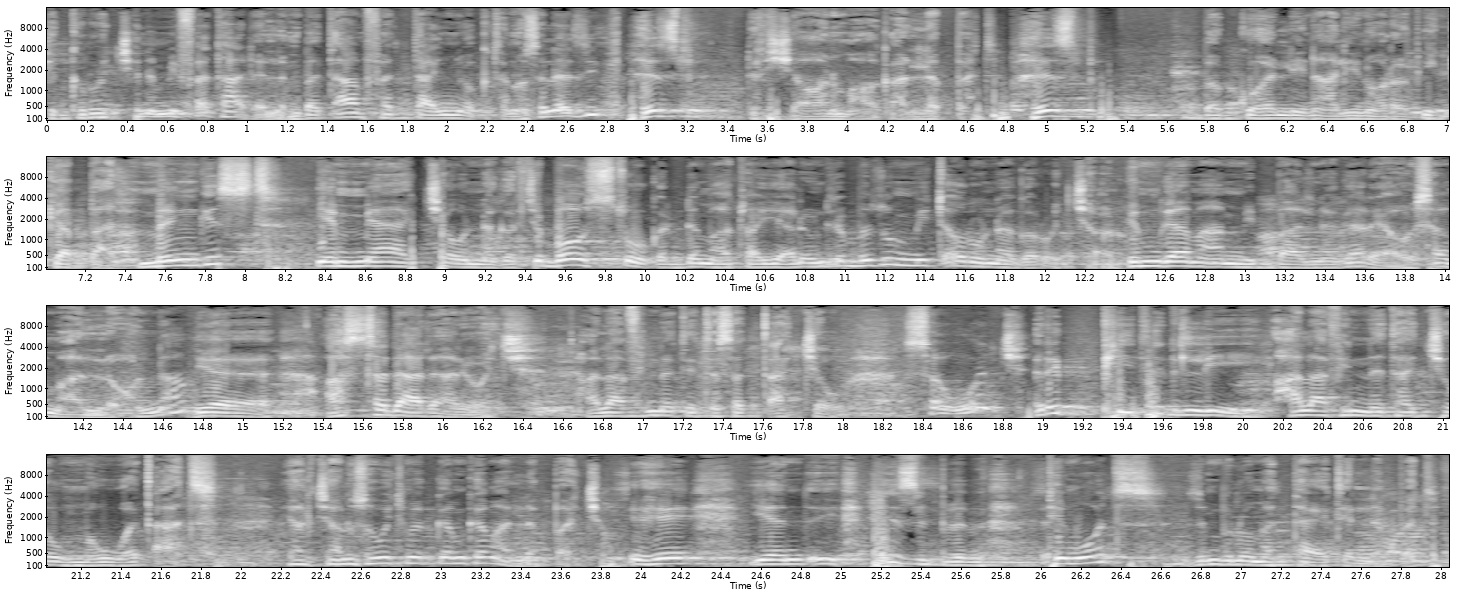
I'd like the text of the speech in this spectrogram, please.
ችግሮችን የሚፈታ አይደለም። በጣም ፈታኝ ወቅት ነው። ስለዚህ ህዝብ ድርሻውን ማወቅ አለበት። ህዝብ በጎ ህሊና ሊኖረው ይገባል። መንግስት የሚያያቸውን ነገሮች በውስጡ ቅድም አቶ አያሌው ብዙ የሚጠሩ ነገሮች አሉ። ግምገማ የሚባል ነገር ያው እሰማለሁ እና የአስተዳዳሪዎች ኃላፊነት የተሰጣቸው ሰዎች ሪፒትድሊ ኃላፊነታቸውን መወጣት ያልቻሉ ሰዎች መገምገም አለባቸው። ይሄ ህዝብ ሲሞት ዝም ብሎ መታየት የለበትም።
